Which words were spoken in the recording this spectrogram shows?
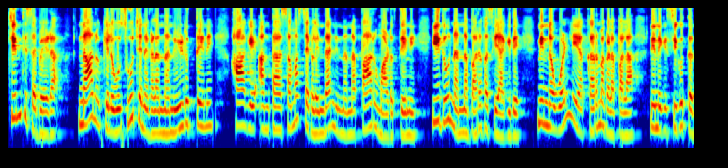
ಚಿಂತಿಸಬೇಡ. ನಾನು ಕೆಲವು ಸೂಚನೆಗಳನ್ನು ನೀಡುತ್ತೇನೆ. ಹಾಗೆ ಅಂತಹ ಸಮಸ್ಯೆಗಳಿಂದ ನಿನ್ನನ್ನು ಪಾರು ಮಾಡುತ್ತೇನೆ. ಇದು ನನ್ನ ಭರವಸೆಯಾಗಿದೆ. ನಿನ್ನ ಒಳ್ಳೆಯ ಕರ್ಮಗಳ ಫಲ ನಿನಗೆ ಸಿಗುತ್ತದೆ.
